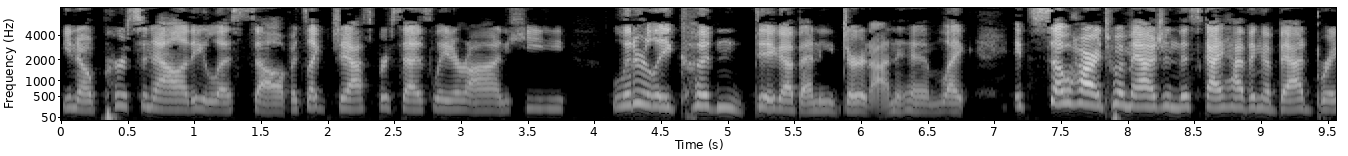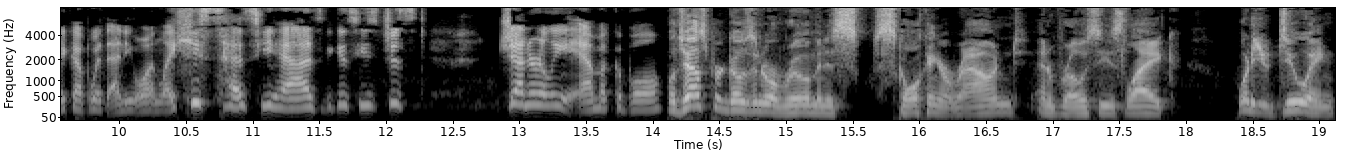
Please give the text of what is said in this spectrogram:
you know, personality-less self. It's like Jasper says later on, he literally couldn't dig up any dirt on him. Like, it's so hard to imagine this guy having a bad breakup with anyone like he says he has, because he's just generally amicable. Well, Jasper goes into a room and is skulking around, and Rosie's like, What are you doing?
